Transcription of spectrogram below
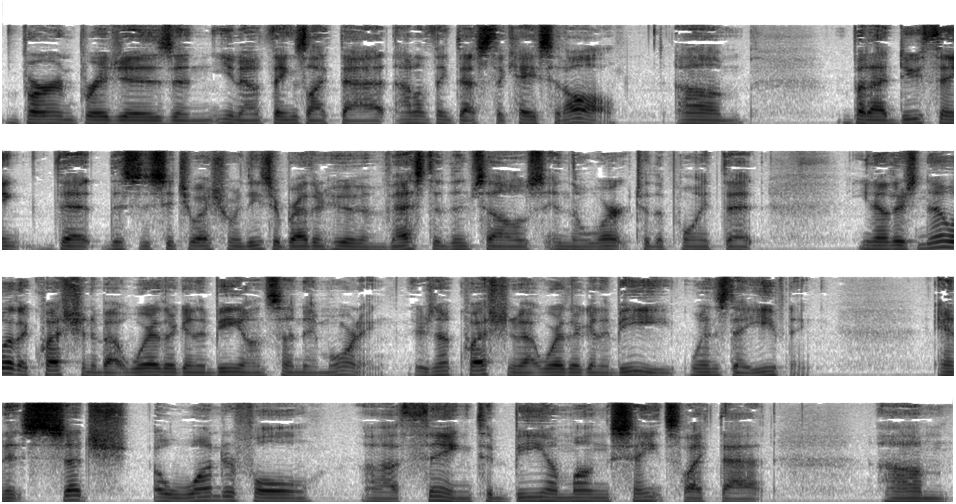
burned bridges and you know things like that. I don't think that's the case at all. Um, but I do think that this is a situation where these are brethren who have invested themselves in the work to the point that, you know, there's no other question about where they're going to be on Sunday morning. There's no question about where they're going to be Wednesday evening. And it's such a wonderful uh, thing to be among saints like that. Um,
